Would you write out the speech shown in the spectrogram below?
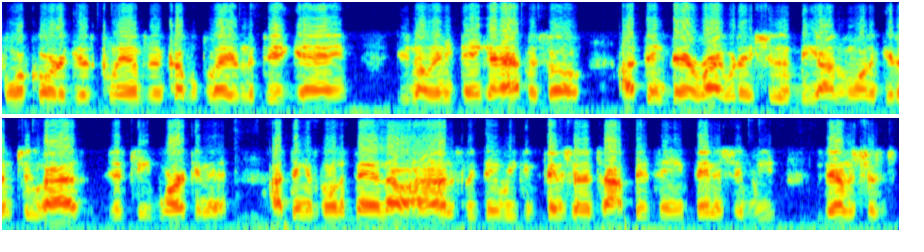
four quarter against Clemson, a couple plays in the pit game. You know, anything can happen. So I think they're right where they should be. I don't want to get them too high. Just keep working it. I think it's going to pan out. I honestly think we can finish in the top 15 finish if we stay on the, tra-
